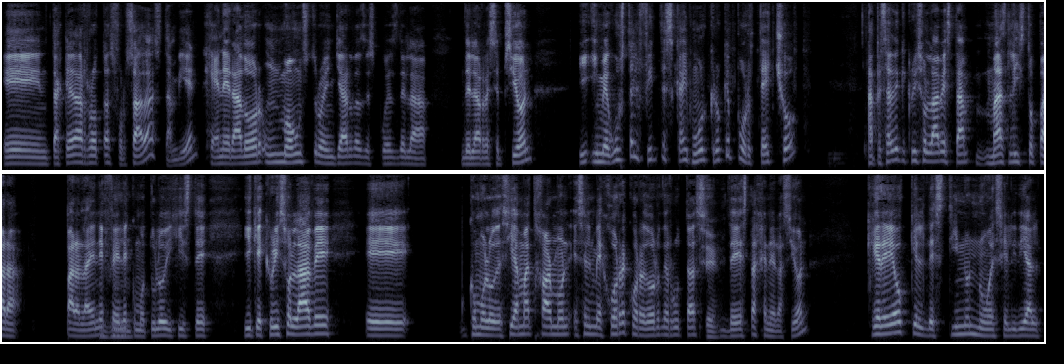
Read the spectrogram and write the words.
en tacleadas rotas forzadas también, generador, un monstruo en yardas después de la, de la recepción. Y, me gusta el fit de Sky Moore, creo que por techo, a pesar de que Chris Olave está más listo para, para la NFL, como tú lo dijiste, y que Chris Olave, eh, como lo decía Matt Harmon, es el mejor recorredor de rutas de esta generación creo que el destino no es el ideal.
